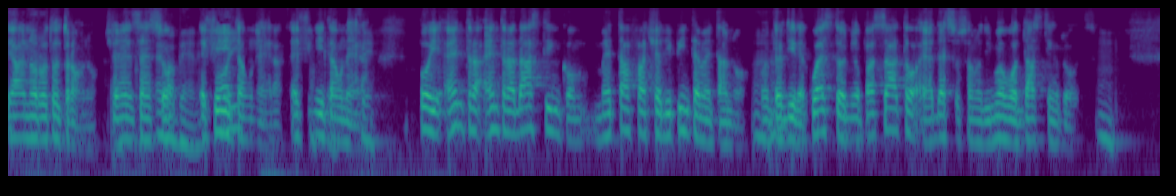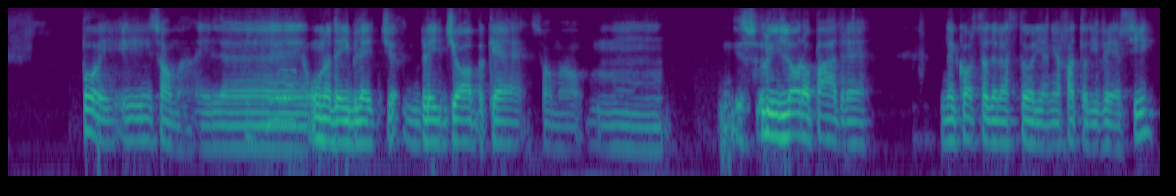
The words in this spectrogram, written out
hanno rotto il trono, cioè nel Eh, senso bene. è finita Poi- un'era, è finita Ok, un'era. sì. Poi entra, entra Dustin con metà faccia dipinta e metà no, Ah. come per dire questo è il mio passato e adesso sono di nuovo Dustin Rhodes. Mm. Poi, eh, insomma, il, eh, uno dei Blade, Blade Job che, insomma, mm, il loro padre nel corso della storia ne ha fatto diversi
